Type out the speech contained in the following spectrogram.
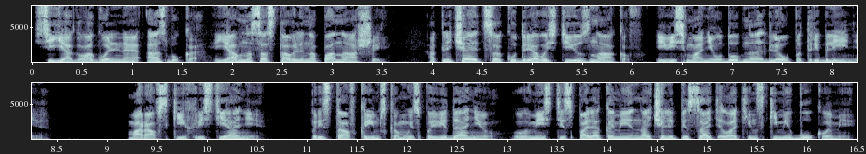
Сия глагольная азбука явно составлена по нашей, отличается кудрявостью знаков и весьма неудобна для употребления. Моравские христиане – пристав к римскому исповеданию, вместе с поляками начали писать латинскими буквами,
